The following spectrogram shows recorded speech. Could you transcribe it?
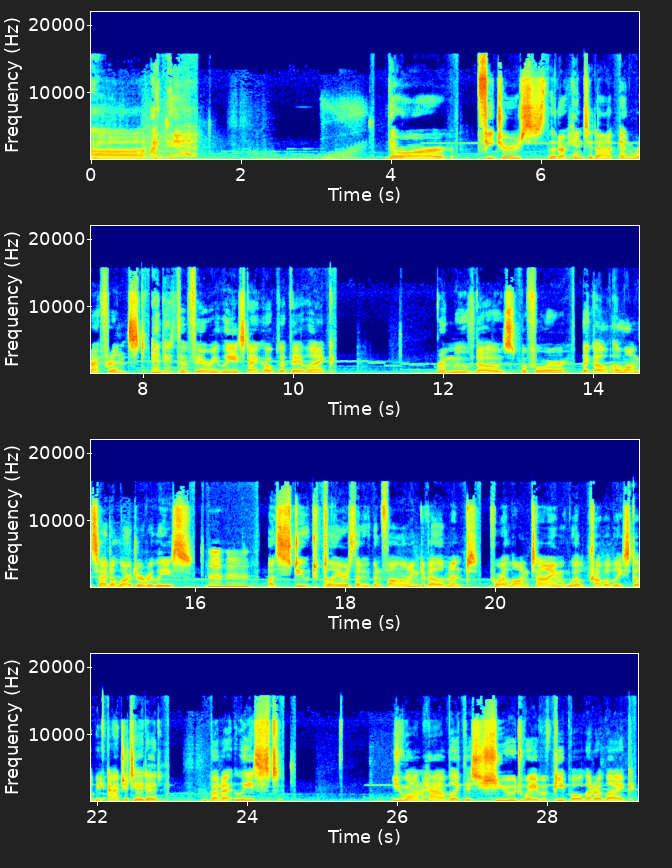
Uh I There are features that are hinted at and referenced and at the very least I hope that they like remove those before like a- alongside a larger release mm-hmm. astute players that have been following development for a long time will probably still be agitated, but at least you won't have like this huge wave of people that are like,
